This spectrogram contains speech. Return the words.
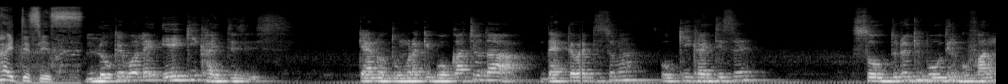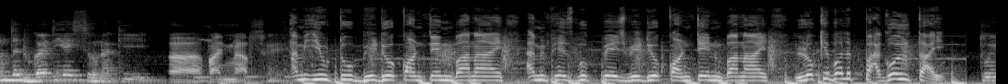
খাইতেছিস? লোকে বলে এ কি খাইতেছিস? কেন তোমরা কি বোকাচো দা দেখতে পাইতেছ না? ও কি খাইতেছে? চোখ দুটো কি বৌদির গুফার মধ্যে ঢুকাই দিয়ে আইছো নাকি? আমি ইউটিউব ভিডিও কন্টেন্ট বানাই আমি ফেসবুক পেজ ভিডিও কন্টেন্ট বানাই। লোকে বলে পাগল তাই। তুই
